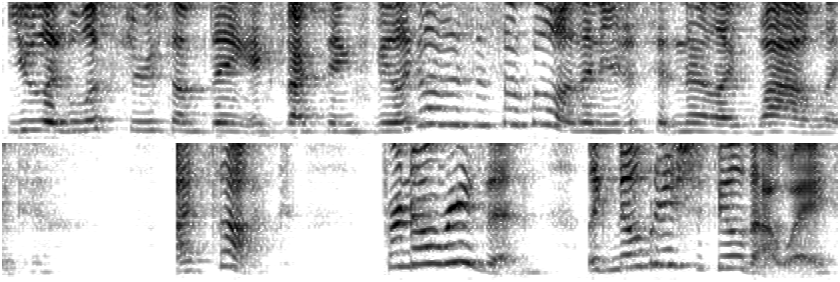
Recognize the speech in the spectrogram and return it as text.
you like look through something expecting to be like, oh, this is so cool, and then you're just sitting there like, wow, like I suck for no reason. Like nobody should feel that way.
